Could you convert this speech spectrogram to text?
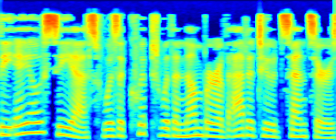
The AOCS was equipped with a number of attitude sensors,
